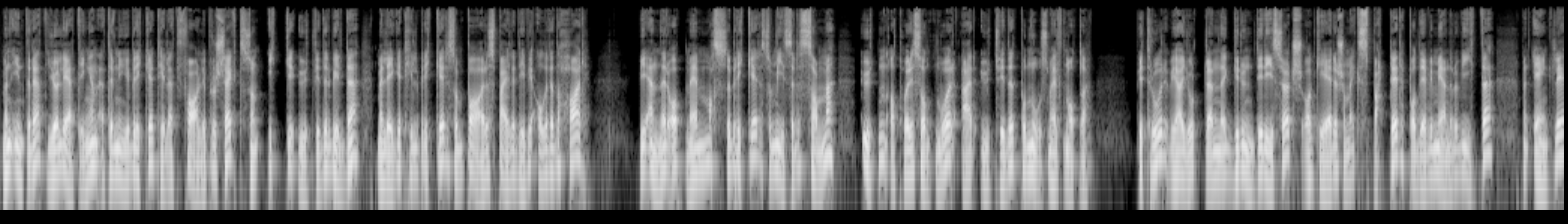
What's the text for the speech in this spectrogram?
Men internett gjør letingen etter nye brikker til et farlig prosjekt som ikke utvider bildet, men legger til brikker som bare speiler de vi allerede har. Vi ender opp med masse brikker som viser det samme, uten at horisonten vår er utvidet på noe som helst måte. Vi tror vi har gjort en grundig research og agerer som eksperter på det vi mener å vite, men egentlig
